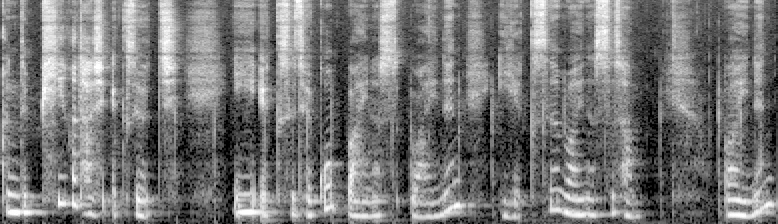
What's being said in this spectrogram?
근데 p가 다시 x였지. 2x 제곱 마이너스 y는 2x 마이너스 3. y는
